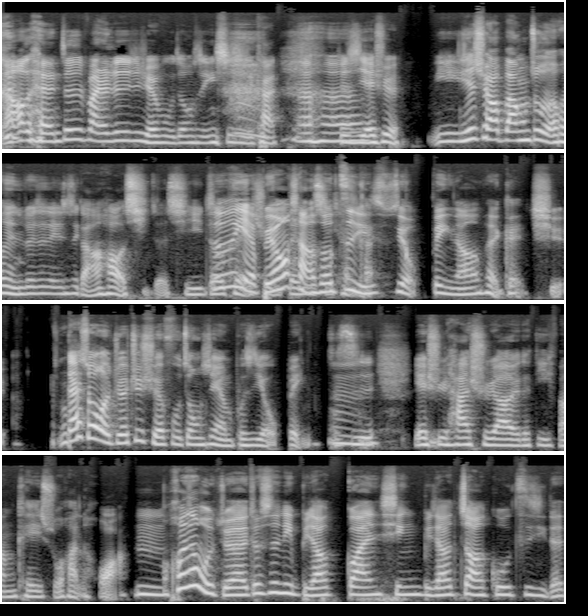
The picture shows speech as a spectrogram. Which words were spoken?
然后可能就是反正就是去学府中心试试看，就是也许。你是需要帮助的，或者你对这件事感到好奇的，其实就是也不用想说自己是有病，然后才可以去啊。应该说，我觉得去学府中心人不是有病，嗯、只是也许他需要一个地方可以说他的话。嗯，或者我觉得就是你比较关心、比较照顾自己的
